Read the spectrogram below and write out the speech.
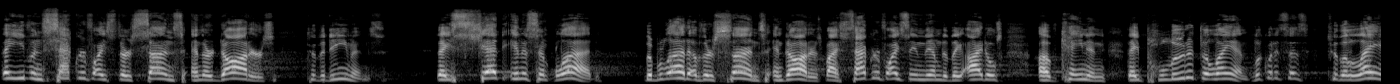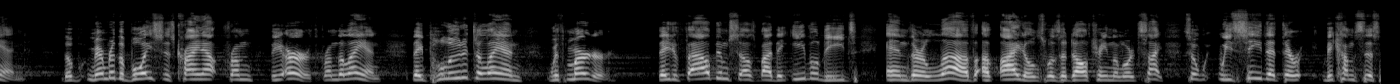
They even sacrificed their sons and their daughters to the demons. They shed innocent blood, the blood of their sons and daughters, by sacrificing them to the idols of Canaan. They polluted the land. Look what it says to the land. The, remember, the voice is crying out from the earth, from the land. They polluted the land with murder. They defiled themselves by the evil deeds, and their love of idols was adultery in the Lord's sight. So we see that there becomes this,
